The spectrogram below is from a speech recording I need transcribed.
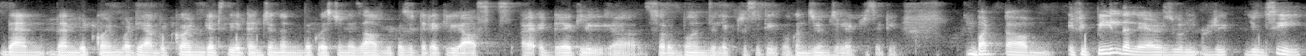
than than Bitcoin. But yeah, Bitcoin gets the attention, and the question is asked because it directly asks, uh, it directly uh, sort of burns electricity or consumes electricity. But um, if you peel the layers, you'll re- you'll see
